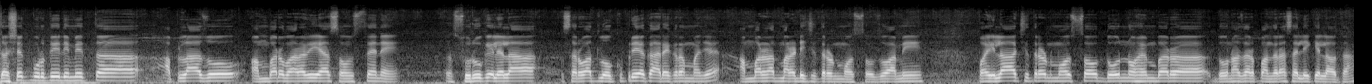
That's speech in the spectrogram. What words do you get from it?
दशकपूर्तीनिमित्त आपला जो अंबर भरारी या संस्थेने सुरू केलेला सर्वात लोकप्रिय कार्यक्रम म्हणजे अंबरनाथ मराठी चित्रपट महोत्सव जो आम्ही पहिला चित्रपट महोत्सव दोन नोव्हेंबर दोन हजार पंधरा साली केला होता.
